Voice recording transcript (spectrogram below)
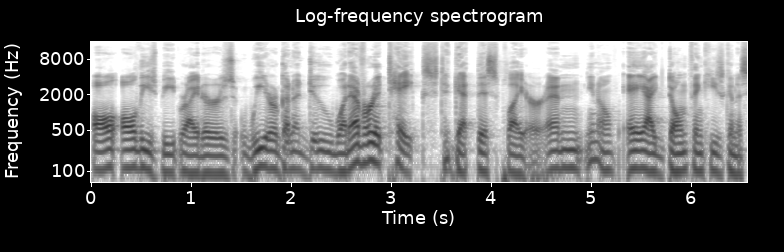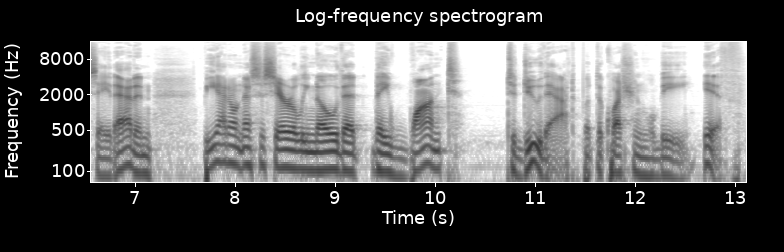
all, all these beat writers, we are going to do whatever it takes to get this player. And, you know, A, I don't think he's going to say that. And B, I don't necessarily know that they want to do that. But the question will be if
